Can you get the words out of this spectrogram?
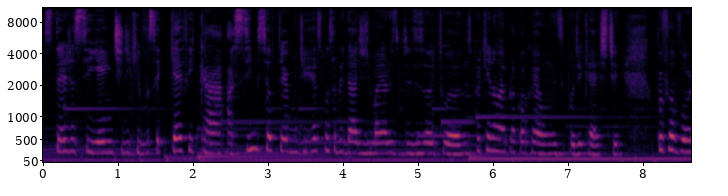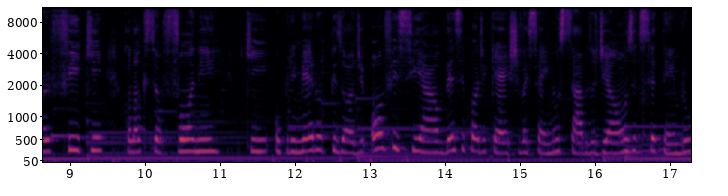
esteja ciente de que você quer ficar acima do seu termo de responsabilidade de maiores de 18 anos, porque não é para qualquer um esse podcast. Por favor, fique, coloque seu fone que o primeiro episódio oficial desse podcast vai sair no sábado, dia 11 de setembro,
